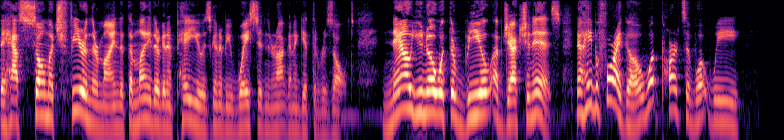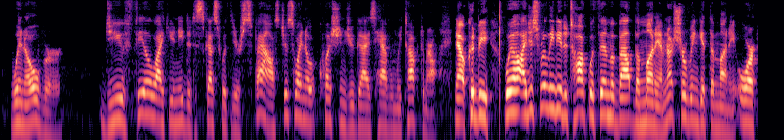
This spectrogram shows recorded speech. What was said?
they have so much fear in their mind that the money they're going to pay you is going to be wasted and they're not going to get the result. Now you know what the real objection is. Now, hey, before I go, what parts of what we went over do you feel like you need to discuss with your spouse just so I know what questions you guys have when we talk tomorrow? Now, it could be, well, I just really need to talk with them about the money. I'm not sure we can get the money. Or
